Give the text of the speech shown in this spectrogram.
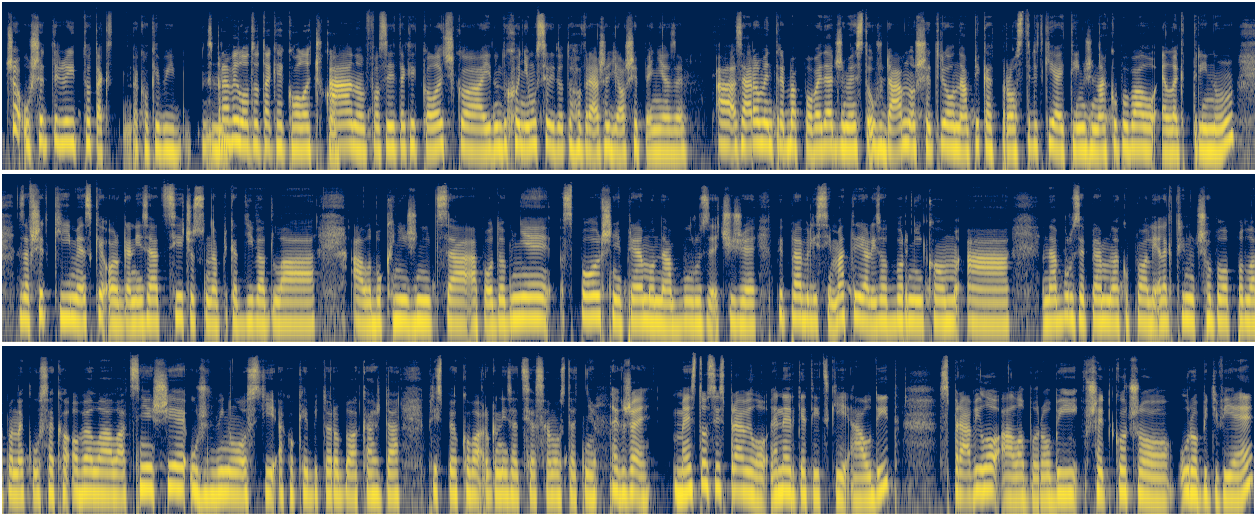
čo ušetrili, to tak ako keby... Spravilo to také kolečko. Áno, v podstate také kolečko a jednoducho nemuseli do toho vrážať ďalšie peniaze. A zároveň treba povedať, že mesto už dávno šetrilo napríklad prostriedky aj tým, že nakupovalo elektrinu za všetky mestské organizácie, čo sú napríklad divadlá alebo knižnica a podobne, spoločne priamo na burze. Čiže pripravili si materiály s odborníkom a na burze priamo nakupovali elektrinu, čo bolo podľa pána Kúsaka oveľa lacnejšie už v minulosti, ako keby to robila každá príspevková organizácia samostatne. Takže mesto si spravilo energetický audit, spravilo alebo robí všetko, čo urobiť vie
